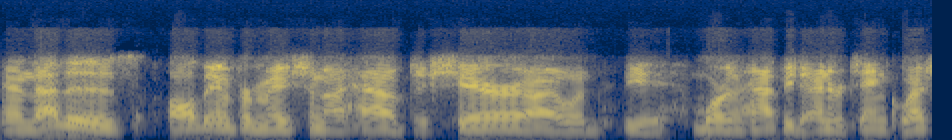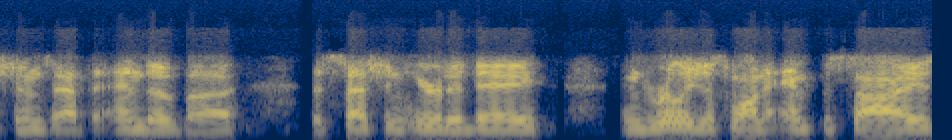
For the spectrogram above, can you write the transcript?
And that is all the information I have to share. I would be more than happy to entertain questions at the end of uh, the session here today and really just want to emphasize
